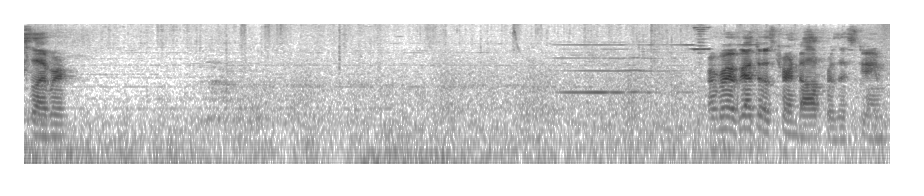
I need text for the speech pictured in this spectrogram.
Space lever. Remember, I've got those turned off for this game.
